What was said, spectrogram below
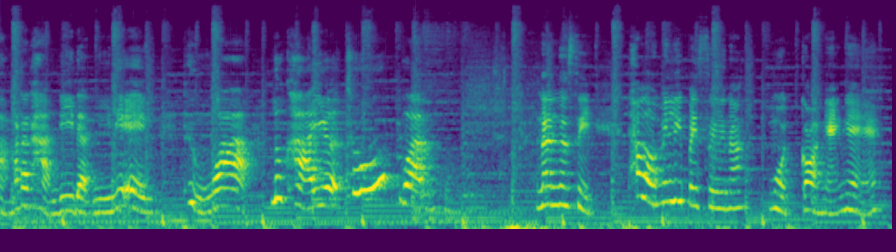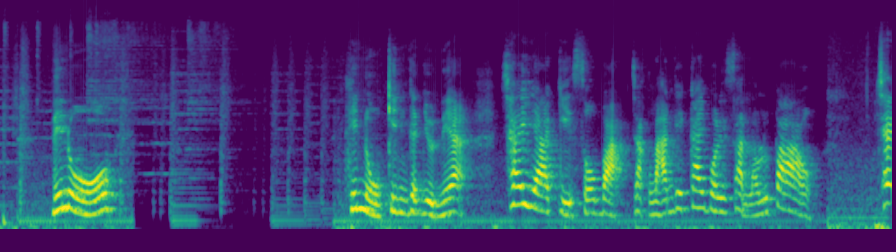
าเขารักษามาตรฐานดีแบบนี้นี่เอง ถึงว่าลูกค้าเยอะทุกวัน นั่นน่ะสิ ถ้าเราไม่รีบไปซื้อนะ หมดก่อนแง่แง่นี่หนู ที่หนูกินกันอยู่เนี่ย ใช่ยากิโซบะจากร้านใกล้ๆบริษัทเราหรือเปล่าๆใช่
